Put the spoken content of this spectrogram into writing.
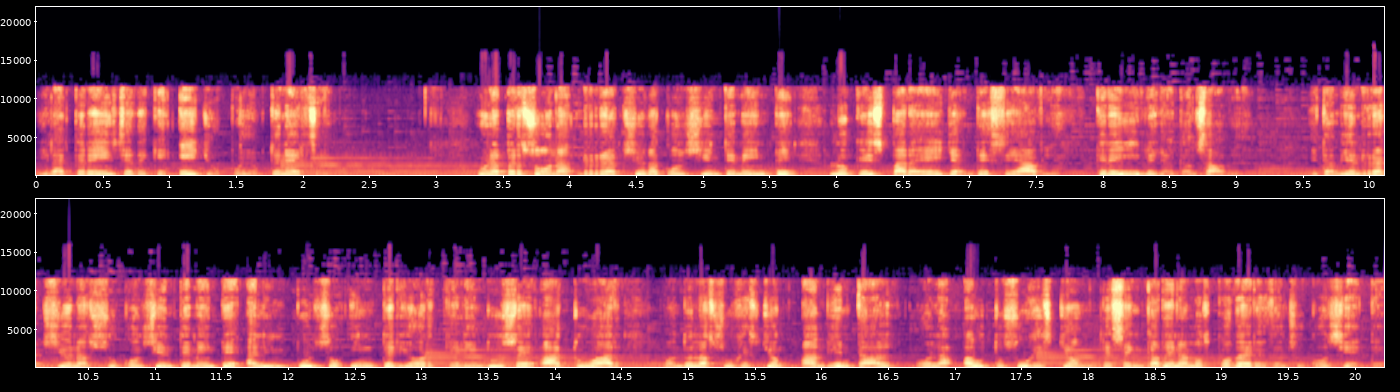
y la creencia de que ello puede obtenerse. Una persona reacciona conscientemente lo que es para ella deseable, creíble y alcanzable. Y también reacciona subconscientemente al impulso interior que le induce a actuar cuando la sugestión ambiental o la autosugestión desencadenan los poderes del subconsciente.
